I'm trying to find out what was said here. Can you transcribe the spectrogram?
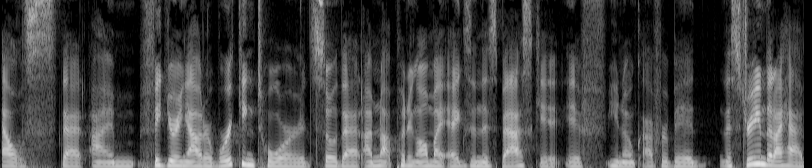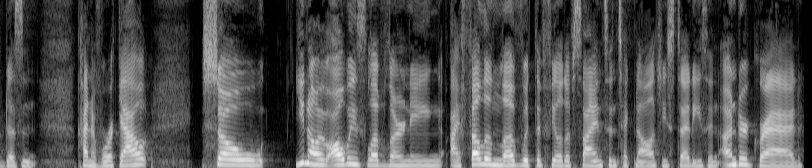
else that I'm figuring out or working towards so that I'm not putting all my eggs in this basket if, you know, God forbid, this dream that I have doesn't kind of work out. So you know, I've always loved learning. I fell in love with the field of science and technology studies in undergrad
